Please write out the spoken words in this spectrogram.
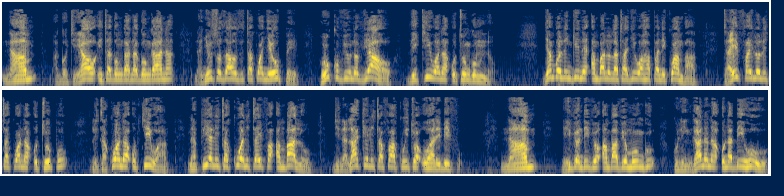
Nam magoti yao itagongana gongana na nyuso zao zitakuwa nyeupe huku viuno vyao vikiwa na utungu mno. Jambo lingine ambalo latajiwa hapa ni kwamba taifa hilo litakuwa na utupu litakuwa na ukiwa na pia litakuwa ni taifa ambalo jina lake litafaa kuitwa uharibifu. Nam hivyo ndivyo ambavyo mungu kulingana na unabii huu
